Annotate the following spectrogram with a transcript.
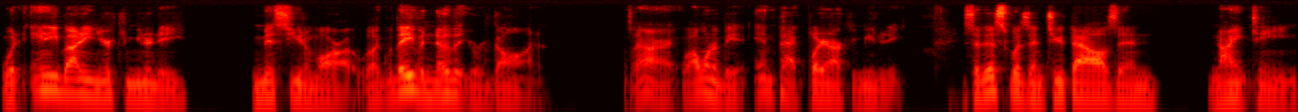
would anybody in your community miss you tomorrow? Like, would they even know that you're gone? I was like, all right, well, I want to be an impact player in our community. So this was in 2019.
